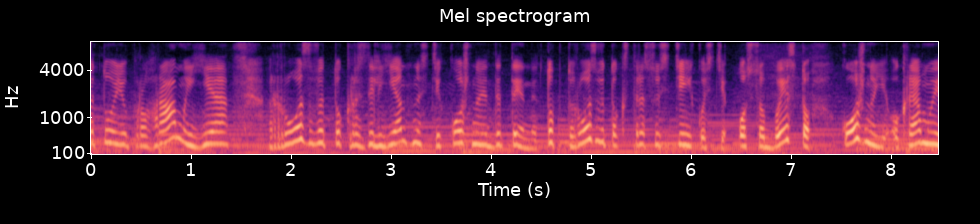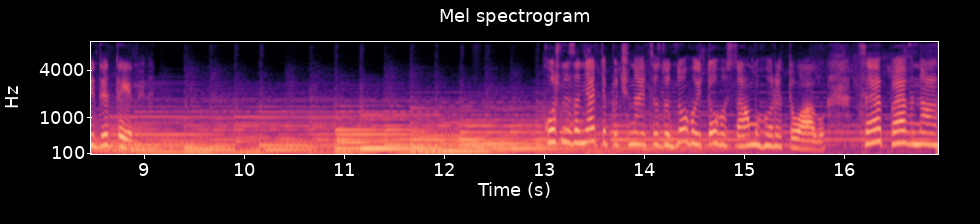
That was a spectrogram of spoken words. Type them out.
Метою програми є розвиток резильєнтності кожної дитини, тобто розвиток стресостійкості особисто кожної окремої дитини. Кожне заняття починається з одного і того самого ритуалу. Це певна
